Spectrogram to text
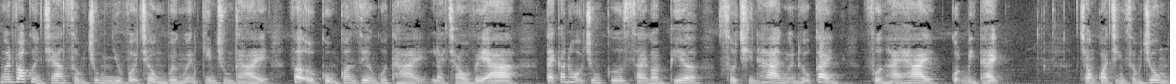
Nguyễn Võ Quỳnh Trang sống chung như vợ chồng với Nguyễn Kim Trung Thái và ở cùng con riêng của Thái là cháu VA tại căn hộ chung cư Sài Gòn Pier, số 92 Nguyễn Hữu Cảnh, phường 22, quận Bình Thạnh. Trong quá trình sống chung,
